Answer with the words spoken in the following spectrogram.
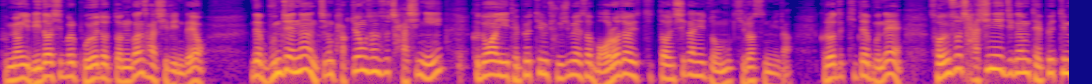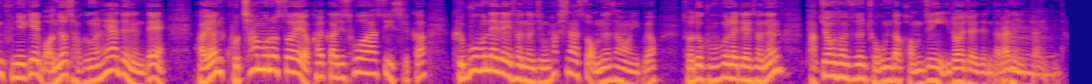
분명히 리더십을 보여줬던 건 사실인데요. 근데 문제는 지금 박주영 선수 자신이 그동안 이 대표팀 중심에서 멀어져 있었던 시간이 너무 길었습니다. 그렇기 때문에 선수 자신이 지금 대표팀 분위기에 먼저 적응을 해야 되는데 과연 고참으로서의 역할까지 소화할 수 있을까? 그 부분에 대해서는 지금 확신할 수 없는 상황이고요. 저도 그 부분에 대해서는 박주영 선수는 조금 더 검증이 이루어져야 된다라는 음. 입장입니다.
